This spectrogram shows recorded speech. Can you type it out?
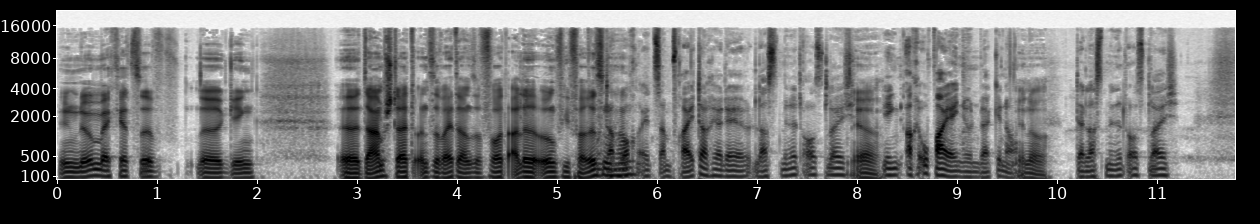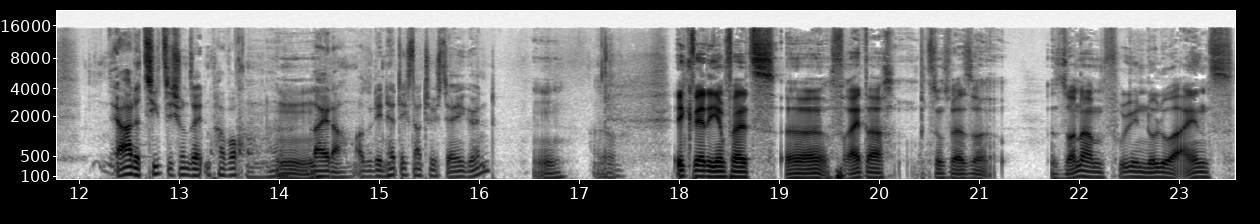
in Nürnberg jetzt äh, gegen äh, Darmstadt und so weiter und so fort alle irgendwie Und verrissen am haben. Wochen, jetzt am Freitag ja der Last-Minute-Ausgleich. Ja. Gegen, ach, oh, war ja in Nürnberg, genau. Genau. Der Last-Minute-Ausgleich. Ja, der zieht sich schon seit ein paar Wochen. Ne? Mhm. Leider. Also den hätte ich natürlich sehr gegönnt. Mhm. Also, Ich werde jedenfalls äh, Freitag beziehungsweise Sonnabend früh 0 Uhr 1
